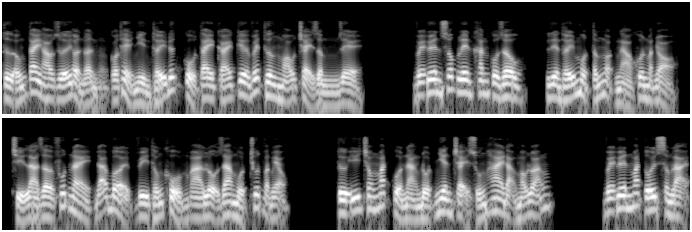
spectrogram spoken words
từ ống tay áo dưới ẩn ẩn có thể nhìn thấy đứt cổ tay cái kia vết thương máu chảy rầm rề. Vệ uyên xốc lên khăn cô dâu, liền thấy một tấm ngọt ngào khuôn mặt nhỏ, chỉ là giờ phút này đã bởi vì thống khổ mà lộ ra một chút vặn mèo từ ý trong mắt của nàng đột nhiên chảy xuống hai đạo máu loãng. Vệ uyên mắt tối sầm lại,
